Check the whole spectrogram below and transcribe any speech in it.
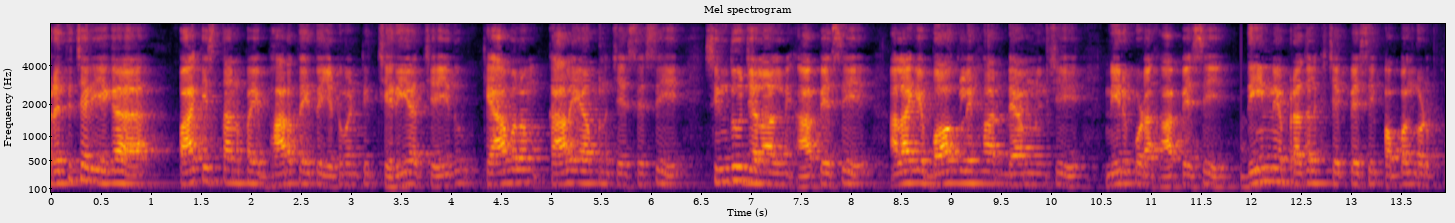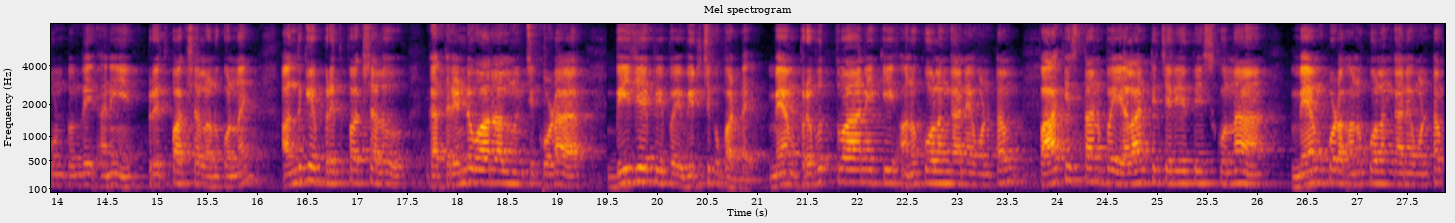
ప్రతిచర్యగా పాకిస్తాన్పై భారత్ అయితే ఎటువంటి చర్య చేయదు. కేవలం కాలయాపన చేసేసి సింధు జలాల్ని ఆపేసి అలాగే బాగ్లిహార్ డ్యామ్ నుంచి నీరు కూడా ఆపేసి దీన్నే ప్రజలకు చెప్పేసి పబ్బం గడుపుకుంటుంది అని ప్రతిపక్షాలు అనుకున్నాయి. అందుకే ప్రతిపక్షాలు గత రెండు వారాల నుంచి కూడా బీజేపీపై విరుచుకుపడ్డాయి. మేము ప్రభుత్వానికి అనుకూలంగానే ఉంటాం. పాకిస్తాన్పై ఎలాంటి చర్య తీసుకున్నా మేము కూడా అనుకూలంగానే ఉంటాం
